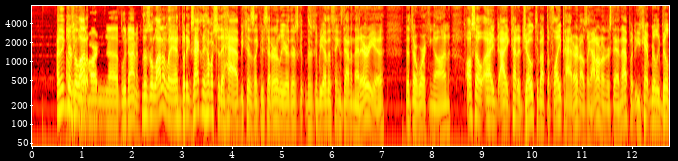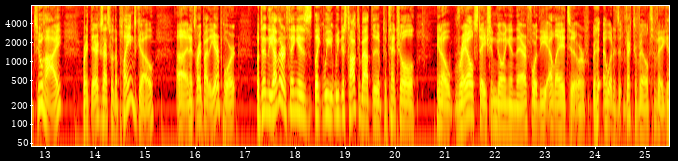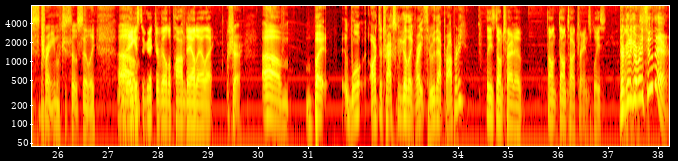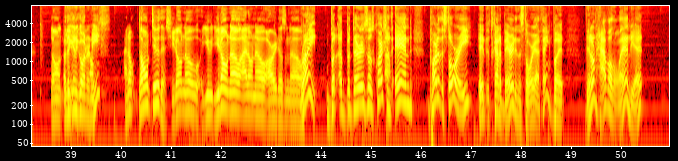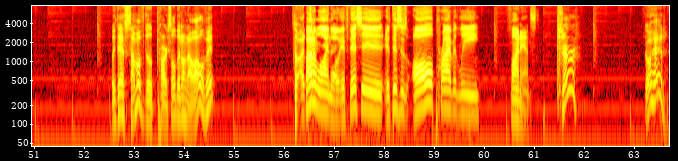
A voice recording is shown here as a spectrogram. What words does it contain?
I think there's a lot of and uh, Blue Diamond. there's a lot of land, but exactly how much do they have? Because, like we said earlier, there's there's going to be other things down in that area that they're working on. Also, I I kind of joked about the flight pattern. I was like, I don't understand that, but you can't really build too high right there because that's where the planes go, uh, and it's right by the airport. But then the other thing is, like we we just talked about the potential. You know, rail station going in there for the LA to or what is it, Victorville to Vegas train, which is so silly. Um, Vegas to Victorville to Palmdale to LA. Sure. Um, but won't, aren't the tracks going to go like right through that property? Please don't try to. Don't don't talk trains, please. They're going to go right through there. Don't. Are they going to go underneath? I don't. Don't do this. You don't know. You you don't know. I don't know. Ari doesn't know. Right. But uh, but there is those questions, and part of the story, it, it's kind of buried in the story, I think. But they don't have all the land yet. Like they have some of the parcel, they don't have all of it. So I, Bottom line, though, if this is if this is all privately financed, sure. Go ahead.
